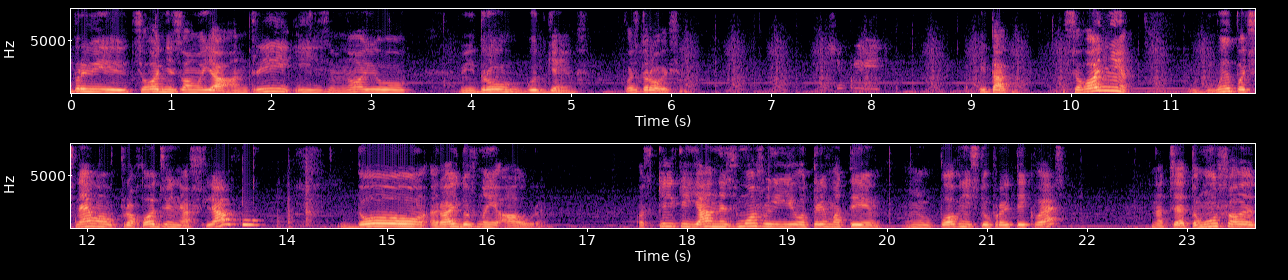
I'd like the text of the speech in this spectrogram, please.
привіт! Сьогодні з вами я, Андрій, і зі мною мій друг Good Games. Поздоровайся. Всім привіт. І так, сьогодні ми почнемо проходження шляху до райдужної аури. Оскільки я не зможу її отримати повністю пройти квест на це, тому що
